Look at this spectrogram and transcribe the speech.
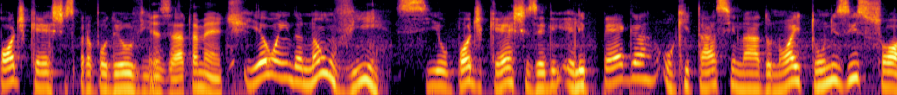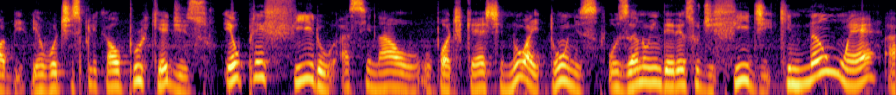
Podcasts para poder ouvir. Exatamente. E eu ainda não vi se o Podcasts ele, ele pega o que está assinado no iTunes e sobe. E eu vou te explicar o porquê disso. Eu prefiro assinar o, podcast no iTunes usando o endereço de feed que não é a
